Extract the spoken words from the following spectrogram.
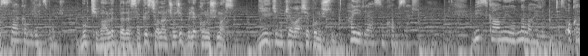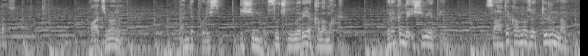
Asla kabul etmiyorum. Bu kibarlıkla da sakız çalan çocuk bile konuşmaz. Değil ki bu kevaşe konuşsun. Hayır Yasin komiser. Biz kanun yolundan ayrılmayacağız. O kadar. Hakim hanım, ben de polisim. İşim bu, suçluları yakalamak. Bırakın da işimi yapayım. Saate kalmaz öttürürüm ben bunu.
